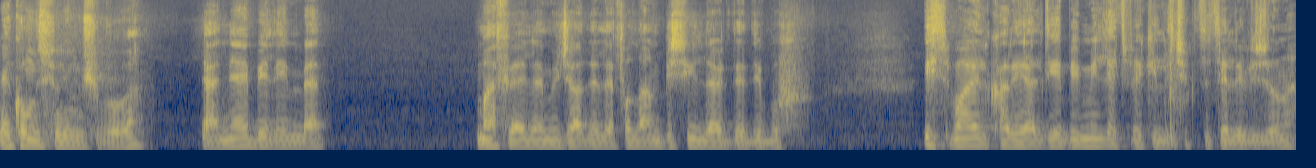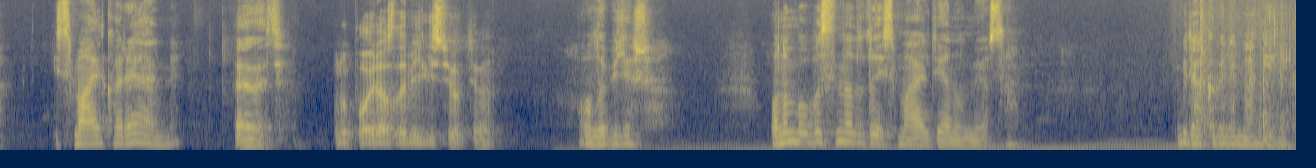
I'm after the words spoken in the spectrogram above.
Ne komisyonuymuş bu baba? Ya ne bileyim ben. Mafyayla mücadele falan bir şeyler dedi bu. İsmail Karayel diye bir milletvekili çıktı televizyona. İsmail Karayel mi? Evet. Bunun Poyraz'la bilgisi yok değil mi? Olabilir. Onun babasının adı da İsmail'di yanılmıyorsam. Bir dakika ben hemen geleyim.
